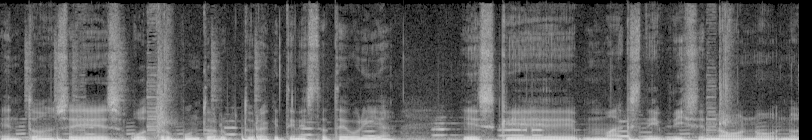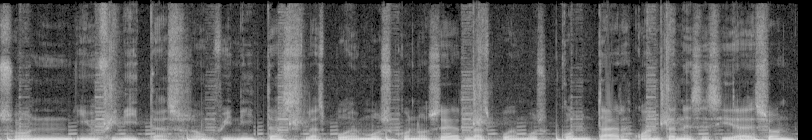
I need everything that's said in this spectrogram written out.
Entonces otro punto de ruptura que tiene esta teoría es que Max Neff dice, no, no, no son infinitas, son finitas, las podemos conocer, las podemos contar cuántas necesidades son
